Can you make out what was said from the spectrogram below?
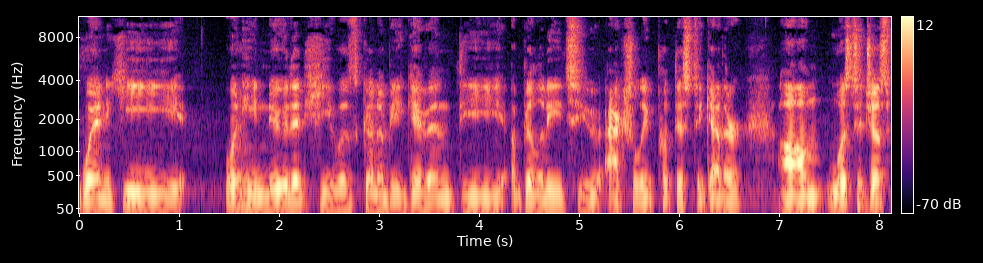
when he when he knew that he was going to be given the ability to actually put this together um, was to just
